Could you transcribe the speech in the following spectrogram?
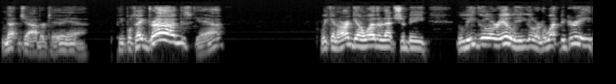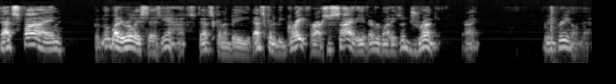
Nut job or two, yeah. People take drugs, yeah. We can argue on whether that should be legal or illegal or to what degree. That's fine, but nobody really says, yeah, that's, that's going to be that's going to be great for our society if everybody's a druggie, right? We agree on that.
